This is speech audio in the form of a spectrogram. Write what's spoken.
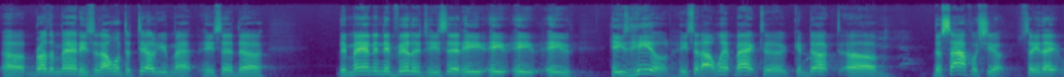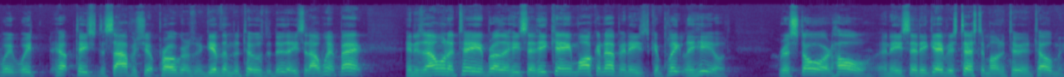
uh, brother Matt." He said, "I want to tell you, Matt." He said, uh, "The man in the village." He said, "He he he he he's healed." He said, "I went back to conduct." Um, discipleship. See, they, we, we help teach discipleship programs and give them the tools to do that. He said, I went back and he said, I want to tell you, brother, he said, he came walking up and he's completely healed restored, whole. And he said he gave his testimony to and told me.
